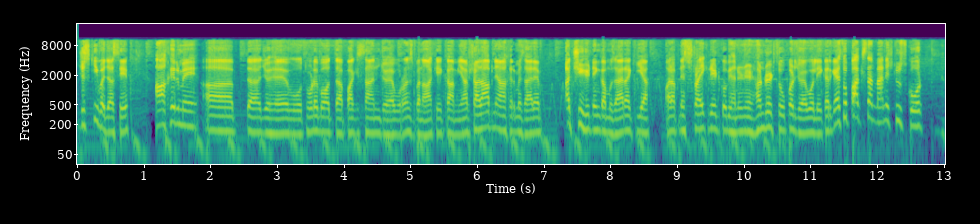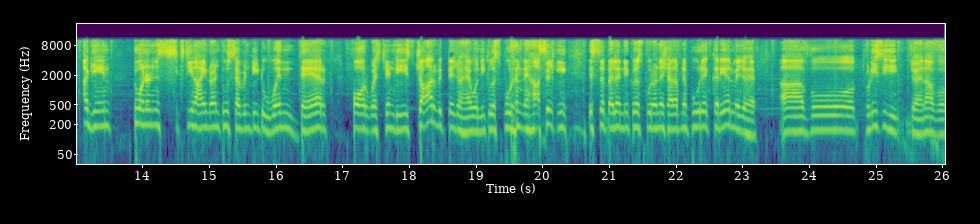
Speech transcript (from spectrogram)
जिसकी वजह से आखिर में जो है वो थोड़े बहुत पाकिस्तान जो है वो रन बना के कामयाब। शादाब ने आखिर में ज़ाहिर अच्छी हिटिंग का मुजाहरा किया और अपने स्ट्राइक रेट को भी हंड्रेड हंड्रेड से ऊपर जो है वो लेकर गए। तो Pakistan manage to score again 269 run 270 to win there for West Indies चार विकटे जो है वो निकोलस पूरन ने हासिल की। इससे पहले निकोलस पूरन ने शायद अपने पूरे करियर में जो है आ, वो थोड़ी सी ही जो है ना वो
